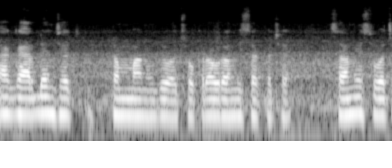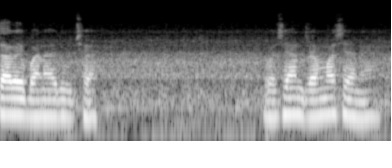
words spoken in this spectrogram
આ ગાર્ડન છે રમવાનું, જો છોકરાઓ રમી શકે છે. સામે શૌચાલય બનાવેલું છે. પછી આને રમે ને.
